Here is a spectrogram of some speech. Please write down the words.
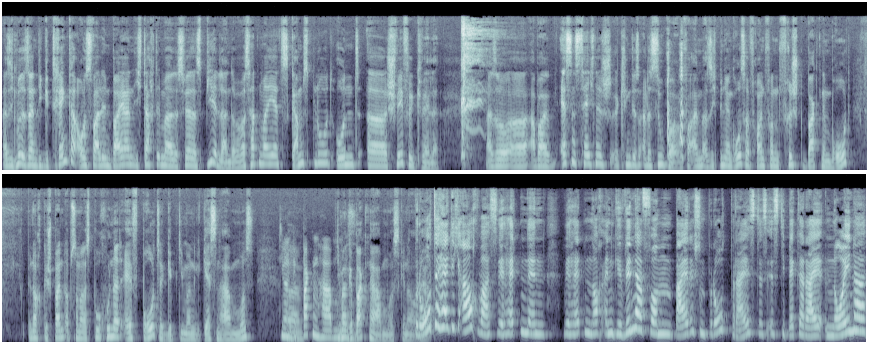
Also ich muss sagen, die Getränkeauswahl in Bayern, ich dachte immer, das wäre das Bierland, aber was hatten wir jetzt? Gamsblut und äh, Schwefelquelle. Also, äh, aber essenstechnisch klingt das alles super. Vor allem, also ich bin ja ein großer Freund von frisch gebackenem Brot. Bin auch gespannt, ob es nochmal das Buch 111 Brote gibt, die man gegessen haben muss. Die man äh, gebacken haben Die man gebacken haben muss, genau. Brote ja. hätte ich auch was. Wir hätten, den, wir hätten noch einen Gewinner vom Bayerischen Brotpreis. Das ist die Bäckerei Neuner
